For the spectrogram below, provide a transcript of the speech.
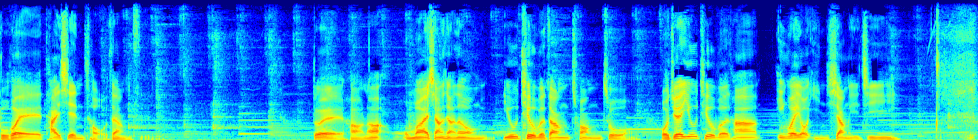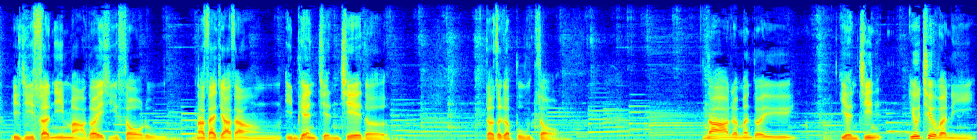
不会太献丑这样子。对，好，那我们来想想那种 YouTube 这样创作，我觉得 YouTube 它因为有影像以及以及声音嘛，都一起收录，那再加上影片剪接的的这个步骤，那人们对于眼睛 YouTube 你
